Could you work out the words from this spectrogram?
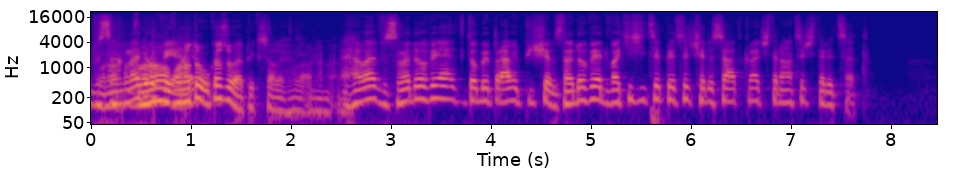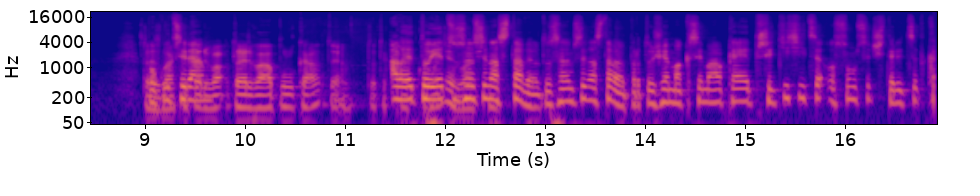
Vzhledově... Ono, ono, ono to ukazuje pixely, hele Adame. Hele, vzhledově, to by právě píše, vzhledově 2560 x 1440. To Pokud je, si dám... to, je dva, to je dva a půlka, to je, to je Ale to je, co zvláštní. jsem si nastavil, to jsem si nastavil, protože maximálka je 3840 x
